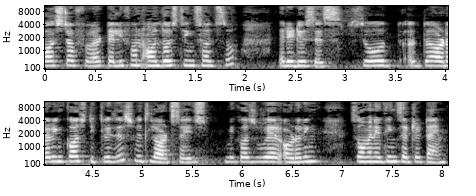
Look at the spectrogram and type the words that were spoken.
cost of uh, telephone all those things also reduces. So uh, the ordering cost decreases with lot size because we are ordering so many things at a time.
